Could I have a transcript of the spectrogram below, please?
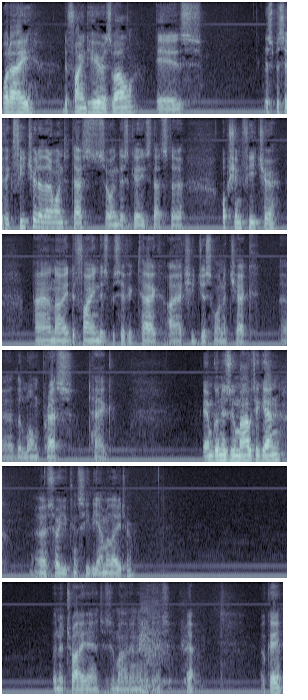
what I defined here as well is the specific feature that I want to test. So in this case, that's the option feature, and I defined a specific tag. I actually just want to check uh, the long press tag. Okay, I'm going to zoom out again uh, so you can see the emulator. I'm going to try uh, to zoom out in any case. Yeah. Okay.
